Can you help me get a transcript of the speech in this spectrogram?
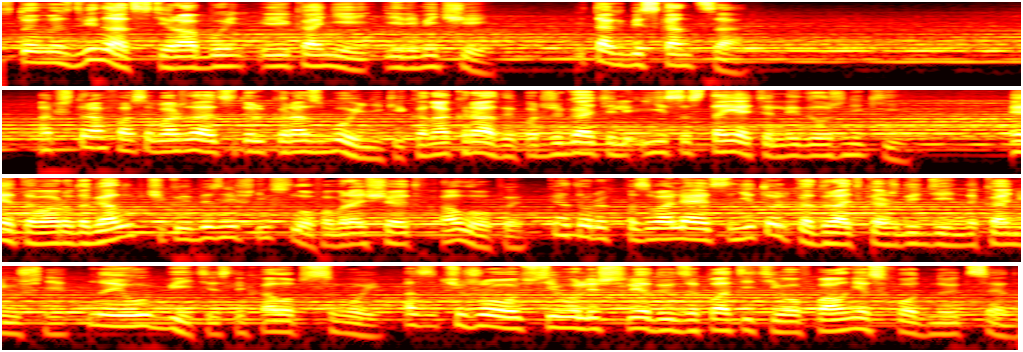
стоимость 12 рабынь или коней или мечей. И так без конца. От штрафа освобождаются только разбойники, конокрады, поджигатели и несостоятельные должники. Этого рода голубчиков без лишних слов обращают в холопы, которых позволяется не только драть каждый день на конюшне, но и убить, если холоп свой, а за чужого всего лишь следует заплатить его вполне сходную цену.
